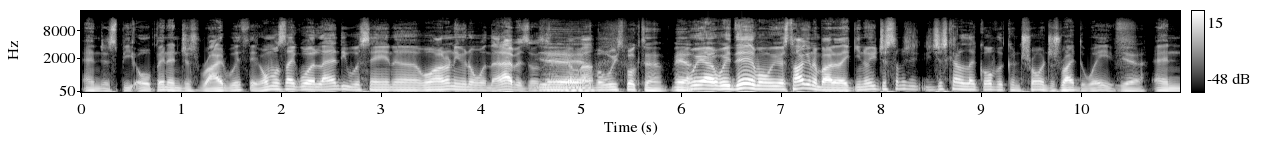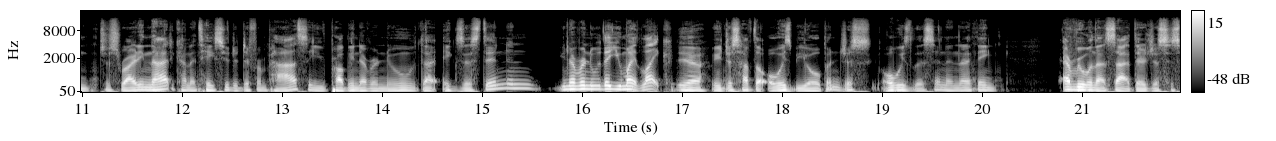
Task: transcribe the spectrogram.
and just be open and just ride with it. Almost like what Landy was saying. Uh, well, I don't even know when that episode was. gonna come out. but we spoke to him. Yeah, We, yeah, we did when we was talking about it. Like you know, you just you just gotta let go of the control and just ride the wave. Yeah. and just riding that kind of takes you to different paths that you probably never knew that existed, and you never knew that you might like. yeah, You just have to always be open, just always listen. And I think everyone that sat there just as,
